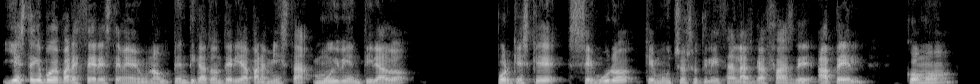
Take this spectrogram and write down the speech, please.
Y este que puede parecer, este meme, una auténtica tontería, para mí está muy bien tirado, porque es que seguro que muchos utilizan las gafas de Apple como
